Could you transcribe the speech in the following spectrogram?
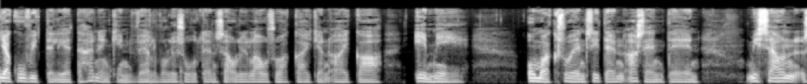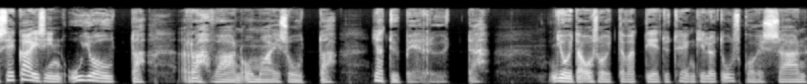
ja kuvitteli, että hänenkin velvollisuutensa oli lausua kaiken aikaa eme, omaksuen siten asenteen, missä on sekaisin ujoutta, rahvaanomaisuutta ja typeryyttä, joita osoittavat tietyt henkilöt uskoessaan,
